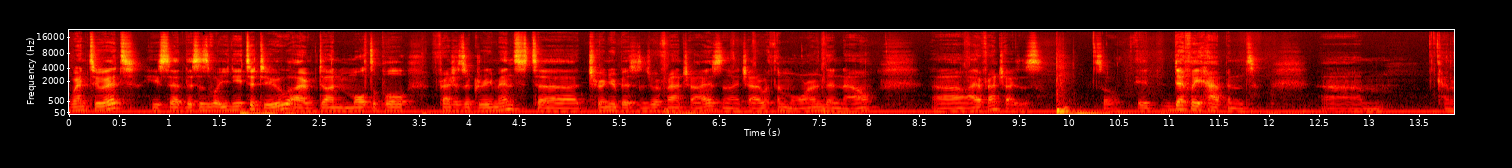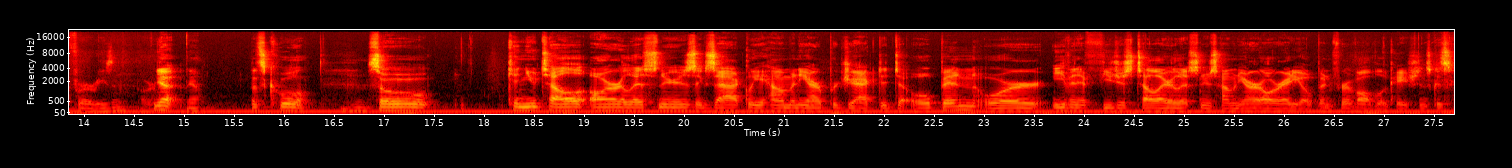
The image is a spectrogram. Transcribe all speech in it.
Went to it. He said, this is what you need to do. I've done multiple franchise agreements to turn your business into a franchise, and I chatted with him more, and then now uh, I have franchises. So it definitely happened, um, kind of for a reason. Or, Yeah. yeah. That's cool. So, can you tell our listeners exactly how many are projected to open, or even if you just tell our listeners how many are already open for Evolve locations? Because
